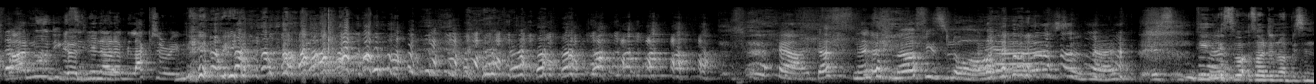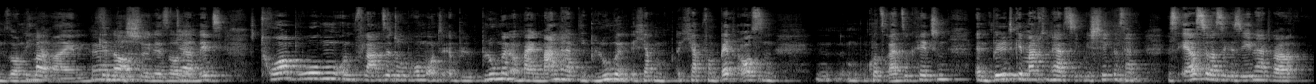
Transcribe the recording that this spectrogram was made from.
Es war nur die Wir sind in Gardine. einem Luxury Baby. Ja, das nennt sich Murphy's Law. Nein, es, die, es sollte nur ein bisschen Sonne hier rein. Genau. Die schöne Sonne Ja. mit Torbogen und Pflanze drumherum und äh, Blumen. Und mein Mann hat die Blumen, ich habe ich hab vom Bett aus, ein, um kurz reinzukretschen, ein Bild gemacht und hat es ihm geschickt. Und es hat, das Erste, was er gesehen hat, war,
